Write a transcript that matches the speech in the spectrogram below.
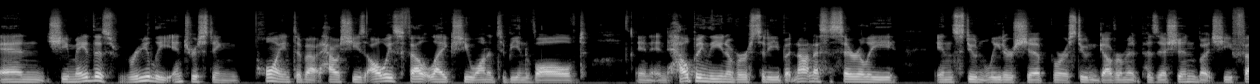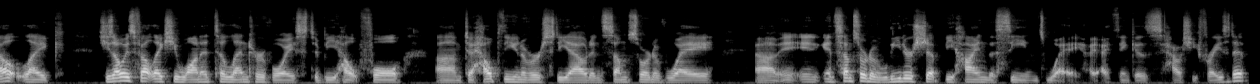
And she made this really interesting point about how she's always felt like she wanted to be involved in, in helping the university but not necessarily in student leadership or a student government position but she felt like she's always felt like she wanted to lend her voice to be helpful um, to help the university out in some sort of way, uh, in, in, some sort of leadership behind the scenes way, I, I, think is how she phrased it.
